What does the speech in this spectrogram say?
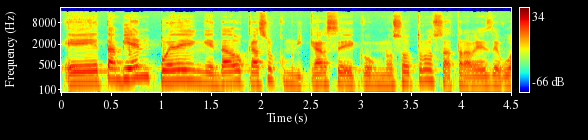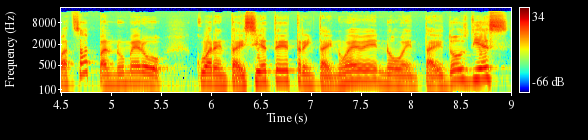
Eh, también pueden, en dado caso, comunicarse con nosotros a través de WhatsApp al número 47 39 92 10.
